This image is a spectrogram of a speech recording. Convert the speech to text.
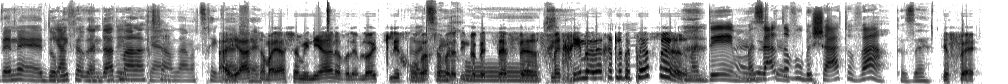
בין אה, דורי כזה, אני יודעת מה הלך כן. שם, זה היה מצחיק. היה. שם, היה שם עניין, אבל הם לא הצליחו, לא ועכשיו הילדים בבית. ספר שמחים ללכת לבית ספר. מדהים. מזל. טוב ובשעה טובה. כזה. יפה.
